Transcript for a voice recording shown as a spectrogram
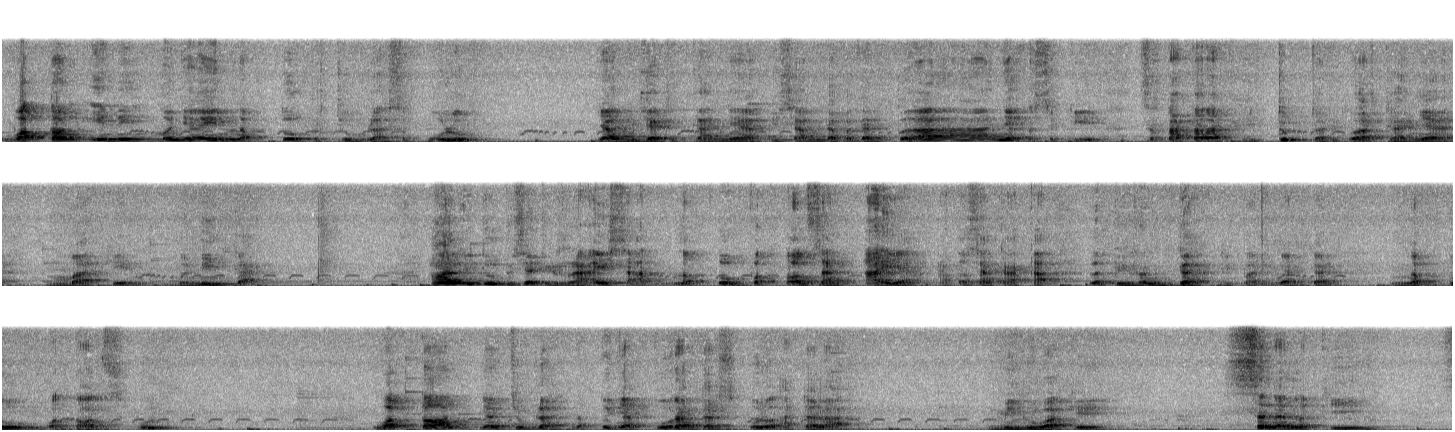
Weton ini menyai neptu berjumlah 10 yang menjadikannya bisa mendapatkan banyak rezeki serta taraf hidup dari keluarganya makin meningkat. Hal itu bisa diraih saat neptu weton sang ayah atau sang kakak lebih rendah dibandingkan neptu weton 10 weton yang jumlah neptunya kurang dari 10 adalah Minggu Wage, Senin Legi,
